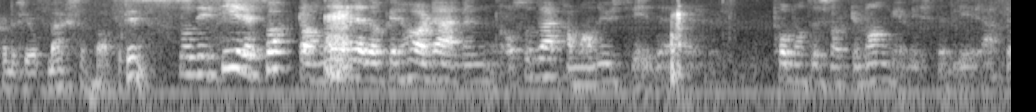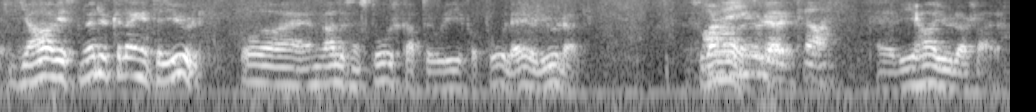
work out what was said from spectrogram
kan du si, oppmerksom på at det. Så de fire sortene er det dere har der, men også der kan man utvide på en måte sortimentet hvis det blir etter. Ja visst, nå er det jo ikke lenger til jul, og en veldig sånn stor kategori på polet er jo juleøl. Så Har har dere juleøl klar? Eh, Vi har juleøl klare.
